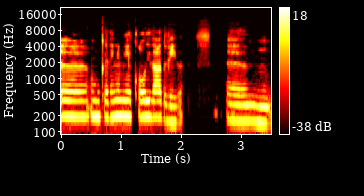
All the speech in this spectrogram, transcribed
uh, um bocadinho a minha qualidade de vida. Um,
